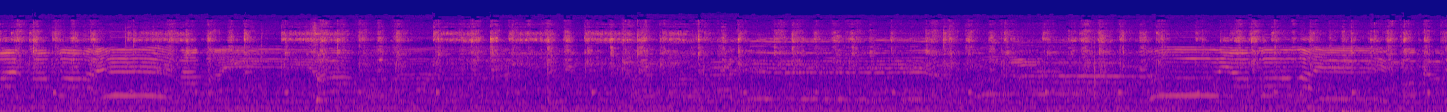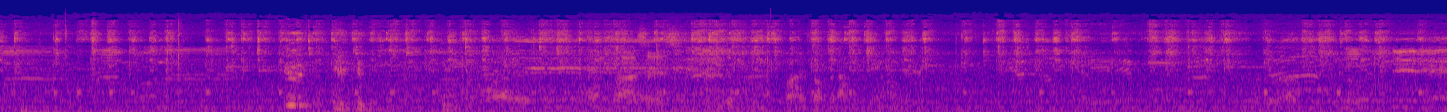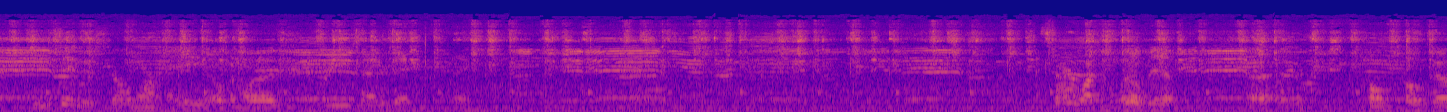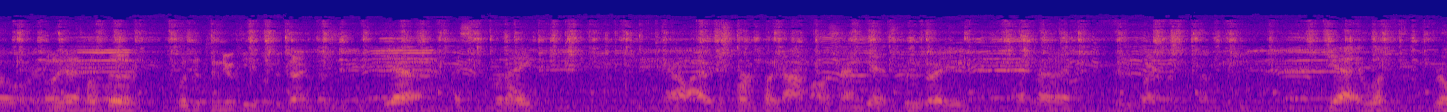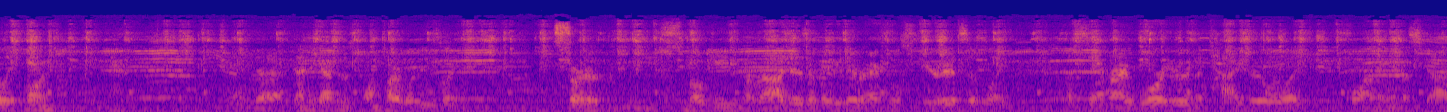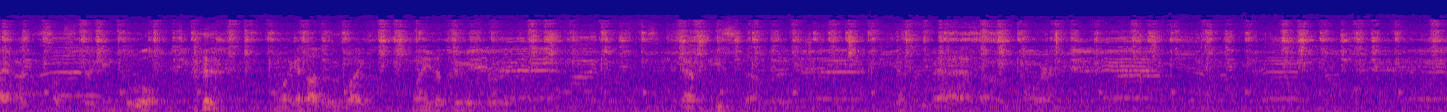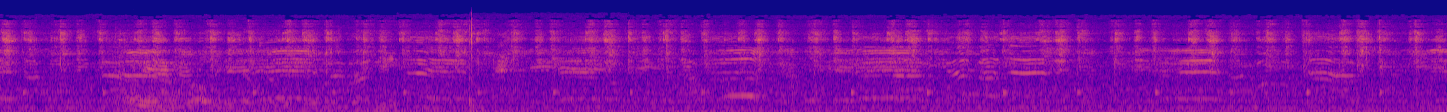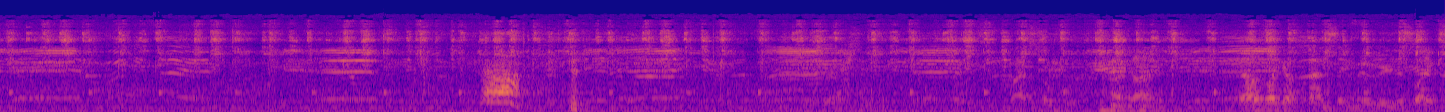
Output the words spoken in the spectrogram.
Something on the calendar. Did you say there's still more May open holidays? Every Saturday. I started watching a little bit of uh, Pom Poko. Or Oh yeah, with the with the Tanuki, with the giant Tanuki. Yeah, I but I, you know, I would just work put it on while I was trying to get food ready, and uh, yeah, it looked really fun. And uh, then it got to this one part where these like sort of smoky mirages, or maybe they were actual spirits of like a samurai warrior and a tiger were like forming in the sky. I'm like, this looks freaking cool. I'm like, I thought this was like Winnie the Pooh for Japanese stuff, but got pretty badass out of nowhere. I don't even Last movie, just like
